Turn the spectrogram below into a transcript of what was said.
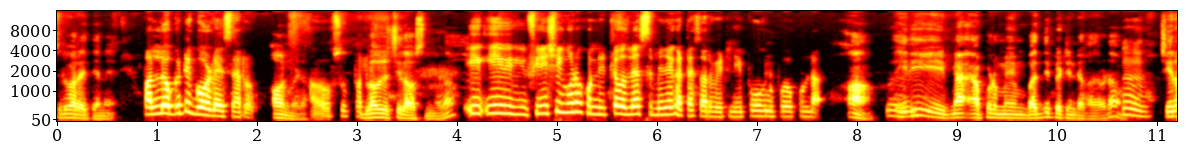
సిల్వర్ అయితేనే. పళ్ళు ఒకటి గోల్డ్ వేశారు. అవును మేడం. సూపర్. బ్లౌజ్ వచ్చి ఇలా వస్తుంది మేడం. ఈ ఫినిషింగ్ కూడా కొన్ని ఇట్లా వదిలేస్తే మీదే కట్టేస్తారు వీటిని పోగులు పోకుండా. ఇది అప్పుడు మేము బద్ది పెట్టింటాం కదా మేడం. చీర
